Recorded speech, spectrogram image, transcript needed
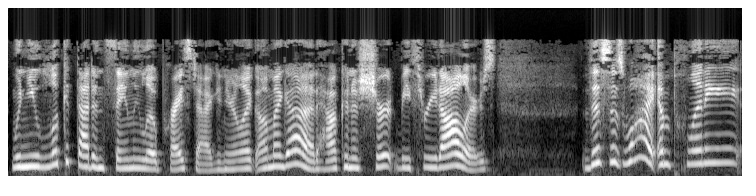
When you look at that insanely low price tag and you're like, oh my god, how can a shirt be $3? This is why. And plenty,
